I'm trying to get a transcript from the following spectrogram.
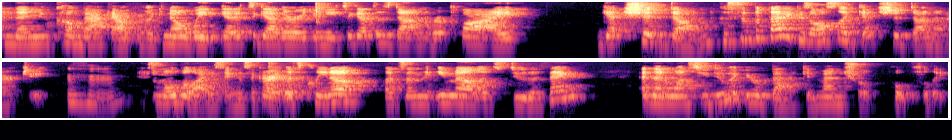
and then you come back out. You're like, no, wait, get it together. You need to get this done. Reply, get shit done. Because sympathetic is also like get shit done energy. Mm-hmm. It's mobilizing. It's like, all right, let's clean up. Let's send the email. Let's do the thing. And then once you do it, you're back in ventral, hopefully.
